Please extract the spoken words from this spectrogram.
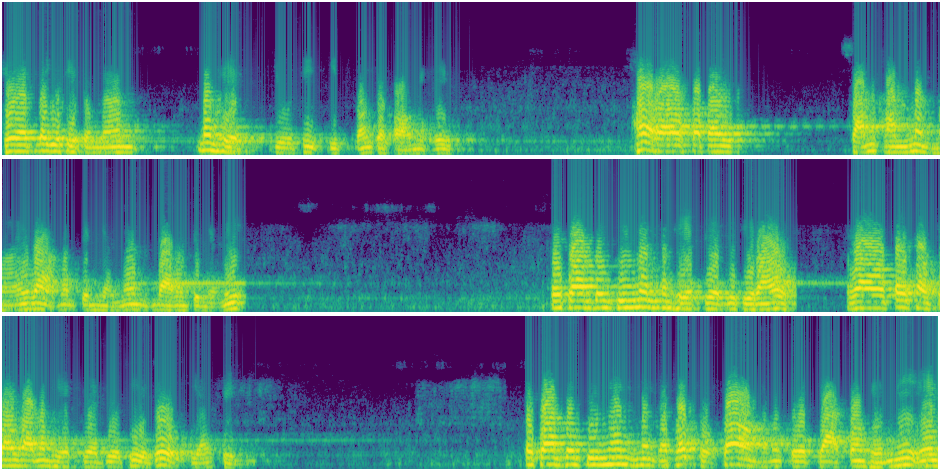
เหตุไปอยู่ที่ตรงนั้น นั่นเหตุอยู่ที่จิตของเจ้าของนี่เองถ้าเราก็ไปสำคัญมั่นหมายว่ามันเป็นอย่างนั้นว่ามันเป็นอย่างนี้แต่ความเป็นจริงนั่นมันเหตุเกิดอยู่ที่เรา เราไปเข้าใจว่ามันเหตุเกิดอยู่ที่รูปเสียงกลิ่นแต่ความเป็นจริงนั้นมันกระทบถูกต้องมันเกิดจากความเห็นนี้เอง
